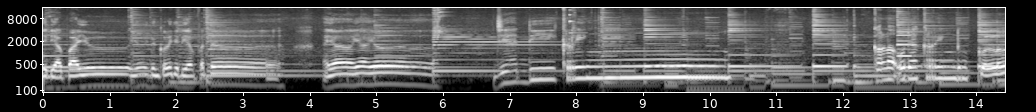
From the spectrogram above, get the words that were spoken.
jadi apa? Yuk yuk dengkulnya jadi apa tuh? Ayo ayo ayo jadi kering. Kalau udah kering dengkul lo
